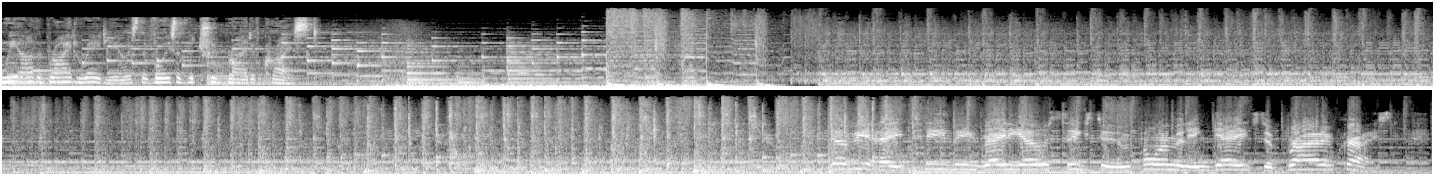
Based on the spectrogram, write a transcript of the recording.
We Are the Bride Radio is the voice of the true bride of Christ. WATB Radio seeks to inform and engage the bride of Christ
